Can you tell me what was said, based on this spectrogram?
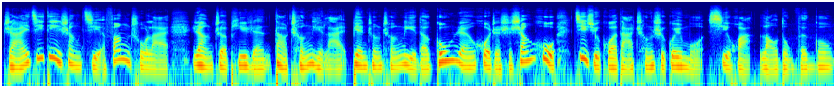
宅基地上解放出来，让这批人到城里来，变成城里的工人或者是商户，继续扩大城市规模，细化劳动分工。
